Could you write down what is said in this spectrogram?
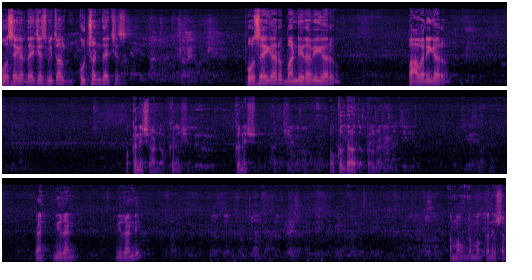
పోసయ్య గారు దయచేసి మీతో వాళ్ళు కూర్చోండి దయచేసి. పోసయ్య గారు బండి రవి గారు పావని గారు. ఒక్క నిమిషం అండి ఒక్క నిమిషం. ఒక్క నిమిషం ఒక్క నిమిషం. ఒకళ్ళ తర్వాత ఒకరు రండి. రండి మీరు రండి. మీరు రండి. అమ్మ ఉండమ్మ ఒక్క నిమిషం.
